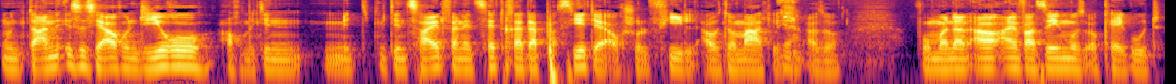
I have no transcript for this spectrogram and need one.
Und dann ist es ja auch ein Giro, auch mit den, mit, mit den Zeitfahren etc., da passiert ja auch schon viel automatisch. Ja. Also, wo man dann auch einfach sehen muss, okay, gut,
